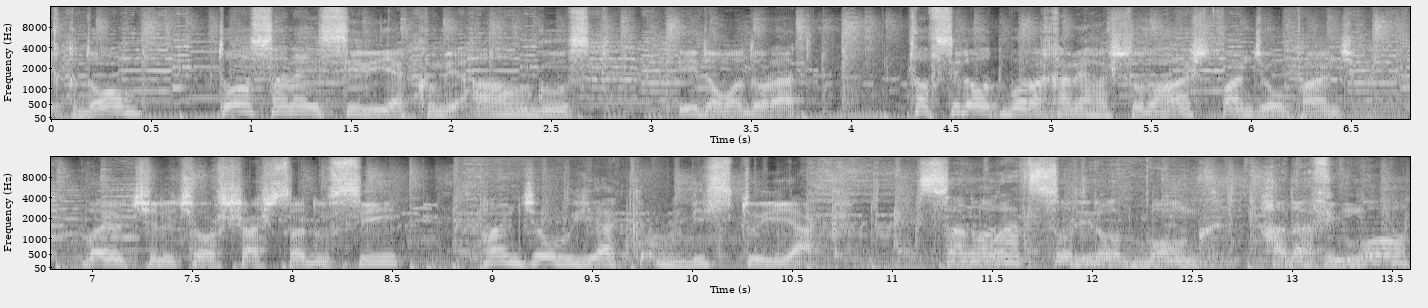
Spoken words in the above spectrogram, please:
Иқдом то санаи 31 август идома дорад тафсилот бо рақами 8855 ва ё 44630 5121 саноат содирот бонк ҳадафи мо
